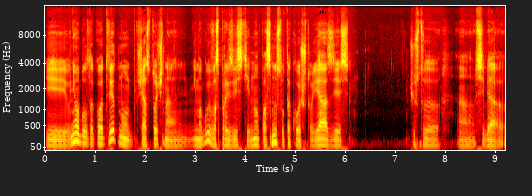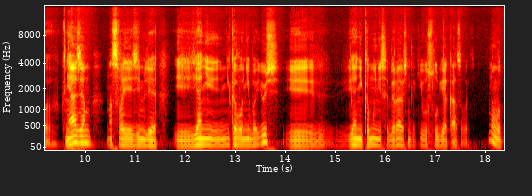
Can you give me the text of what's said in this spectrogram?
И у него был такой ответ, ну, сейчас точно не могу воспроизвести, но по смыслу такой, что я здесь чувствую э, себя князем на своей земле, и я ни, никого не боюсь, и я никому не собираюсь никакие услуги оказывать. Ну, вот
